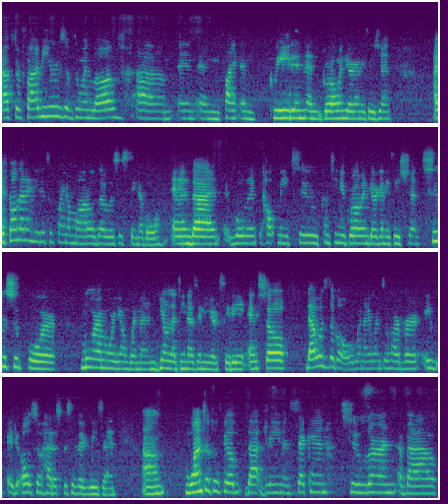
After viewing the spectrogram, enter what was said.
after five years of doing love um, and and find and creating and growing the organization, I felt that I needed to find a model that was sustainable and that will help me to continue growing the organization to support more and more young women, young Latinas in New York City. And so that was the goal when I went to Harvard. It, it also had a specific reason. Um, one to fulfill that dream and second to learn about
